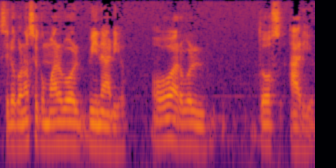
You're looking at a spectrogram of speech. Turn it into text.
se lo conoce como árbol binario o árbol dos ario.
